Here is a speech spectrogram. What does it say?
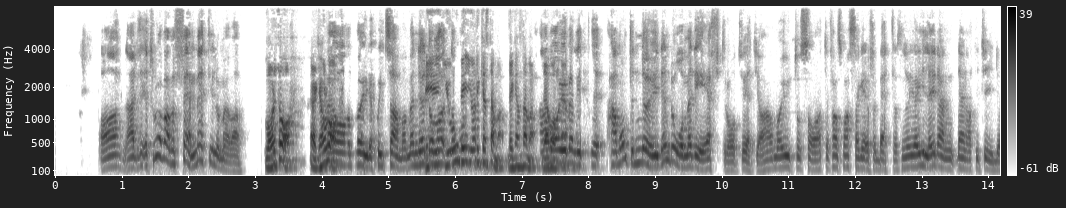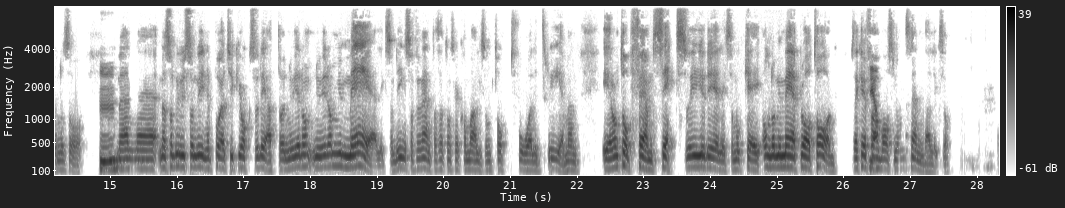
Ja, jag tror det var med 5-1 till och med va? Var det så? Jag kan hålla Ja, skitsamma. Men det, det, de har, jo, det, jo, det kan stämma. Det kan stämma. Han var, var ju väldigt, han var inte nöjd ändå med det efteråt, vet jag. Han var ute och sa att det fanns massa grejer att förbättra. Så jag gillar ju den, den attityden och så. Mm. Men, eh, men som, du, som du är inne på, jag tycker också det att nu är de, nu är de ju med. Liksom. Det är ingen som förväntar sig att de ska komma liksom, topp två eller tre. Men är de topp fem, sex så är ju det liksom okej. Okay. Om de är med ett bra tag. Så kan ju fan ja. vad som helst hända. Liksom.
